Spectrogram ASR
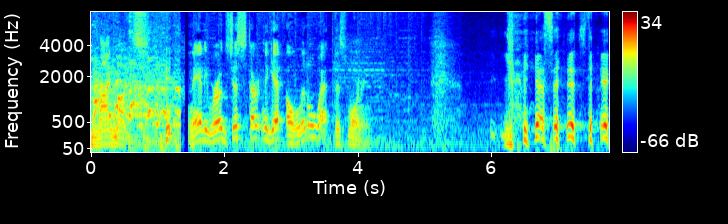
nine months. And Andy Rhodes just starting to get a little wet this morning. yes, it is, Dave.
